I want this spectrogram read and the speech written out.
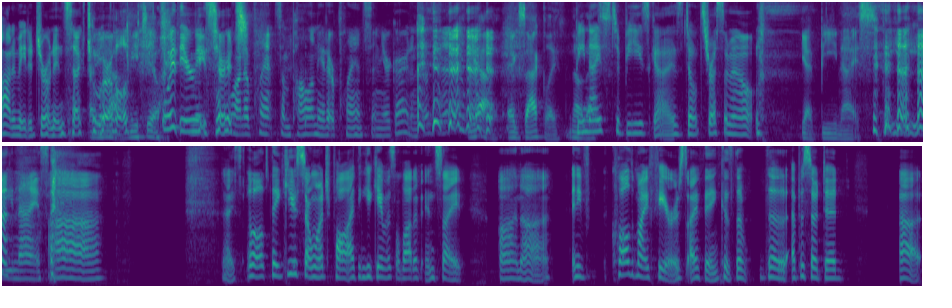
automated drone insect Oh, yeah, world me too. with your Makes you research. want to plant some pollinator plants in your garden, doesn't it? yeah, exactly. No, Be that's- nice to bees, guys. Don't stress them out. Yeah, be nice. Be nice. nice. Well, thank you so much, Paul. I think you gave us a lot of insight on, uh, and you've quelled my fears. I think because the the episode did uh,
